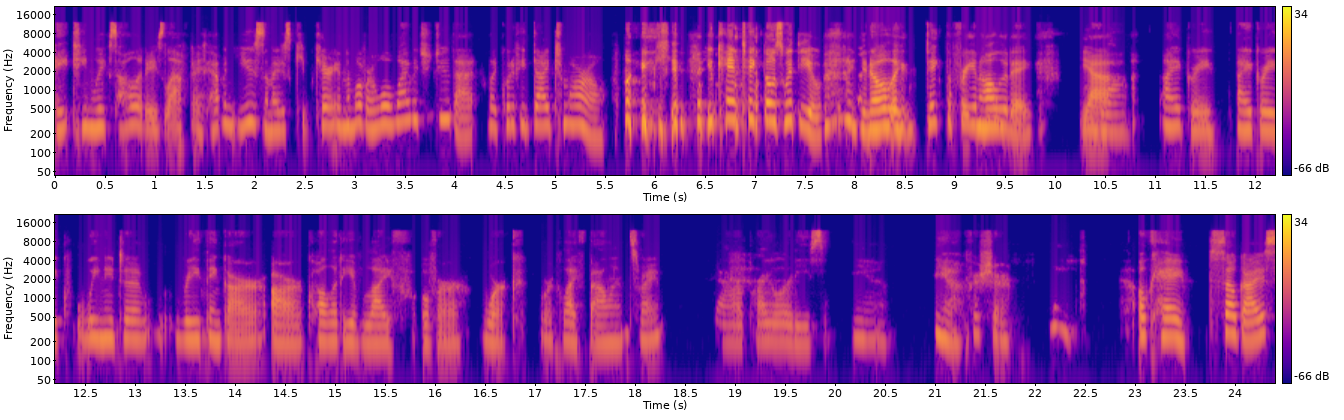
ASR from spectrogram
18 weeks holidays left. I haven't used them. I just keep carrying them over. Well, why would you do that? Like, what if you died tomorrow? Like, you, you can't take those with you, you know, like take the freaking holiday. Yeah, yeah, I agree. I agree. We need to rethink our our quality of life over work, work life balance, right? Yeah, our priorities. Yeah. Yeah, for sure. Yeah. Okay. So guys,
